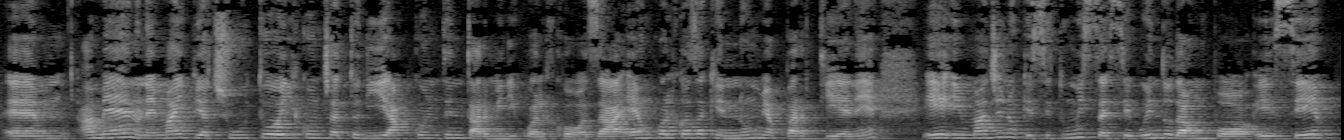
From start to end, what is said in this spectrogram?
Eh, a me non è mai piaciuto il concetto di accontentarmi di qualcosa, è un qualcosa che non mi appartiene e immagino che se tu mi stai seguendo da un po' e se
